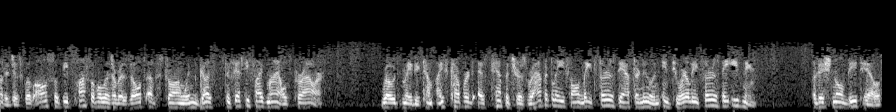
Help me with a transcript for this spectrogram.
outages will also be possible as a result of strong wind gusts to 55 miles per hour. Roads may become ice covered as temperatures rapidly fall late Thursday afternoon into early Thursday evening. Additional details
